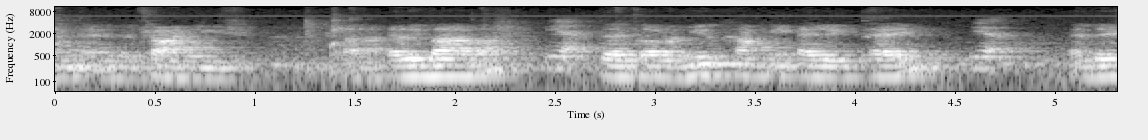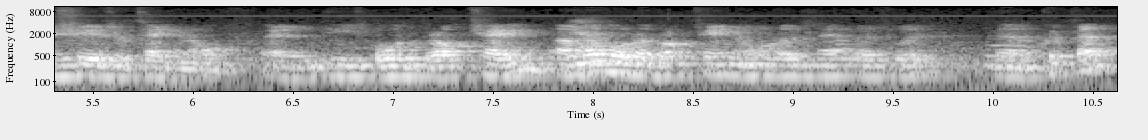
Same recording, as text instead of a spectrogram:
And, and the Chinese, uh, Alibaba, Yeah. they've got a new company, Alipay, Yeah. and their shares have taken off, and he's bought the blockchain. I know all the blockchain and all those now, those work, uh, Mm. crypto.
